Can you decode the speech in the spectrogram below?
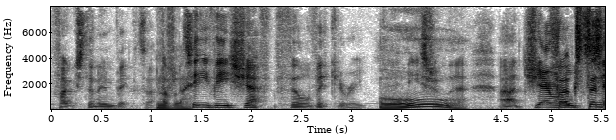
Folkestone Invicta. Lovely. TV chef Phil Vickery. Oh. He's from there. Uh, Gerald Folkestone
